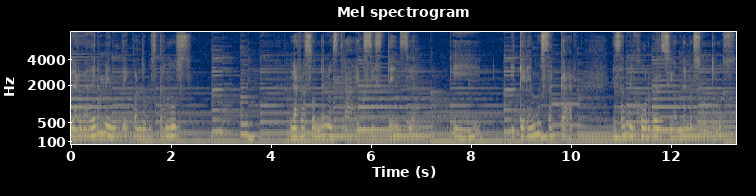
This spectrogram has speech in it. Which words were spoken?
verdaderamente cuando buscamos la razón de nuestra existencia y, y queremos sacar esa mejor versión de nosotros,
